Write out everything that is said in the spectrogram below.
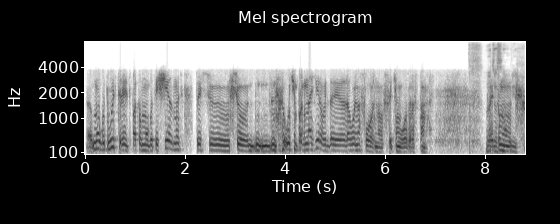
э, могут выстрелить, потом могут исчезнуть, то есть э, все очень прогнозировать довольно сложно с этим возрастом. Давайте Поэтому... о самих,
